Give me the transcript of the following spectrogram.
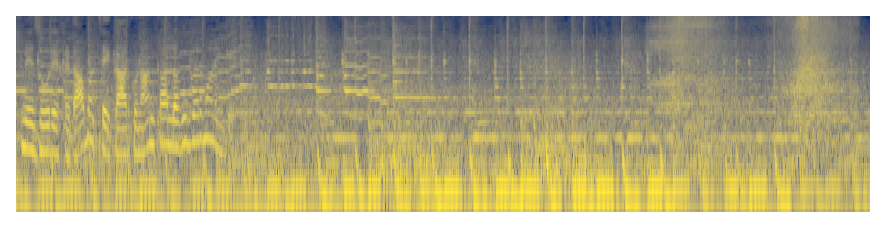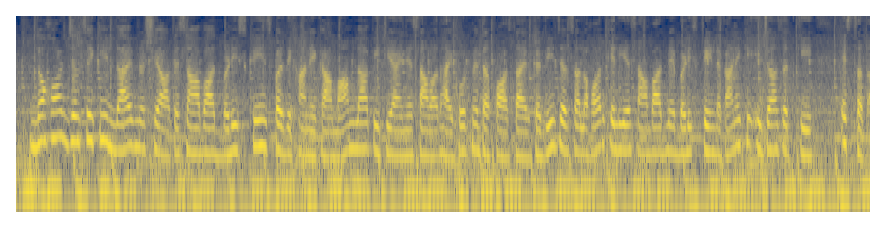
अपने ज़ोर खिताबत से कारकुनान का लहू गरमाएँगे। लाहौर जलसे की लाइव नशियात, इस्लामाबाद बड़ी स्क्रीन पर दिखाने का मामला। पीटीआई ने इस्लामाबाद हाईकोर्ट में दरख्वास्त दायर कर दी। जलसा लाहौर के लिए इस्लामाबाद में बड़ी स्क्रीन लगाने की इजाज़त की इस्तः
